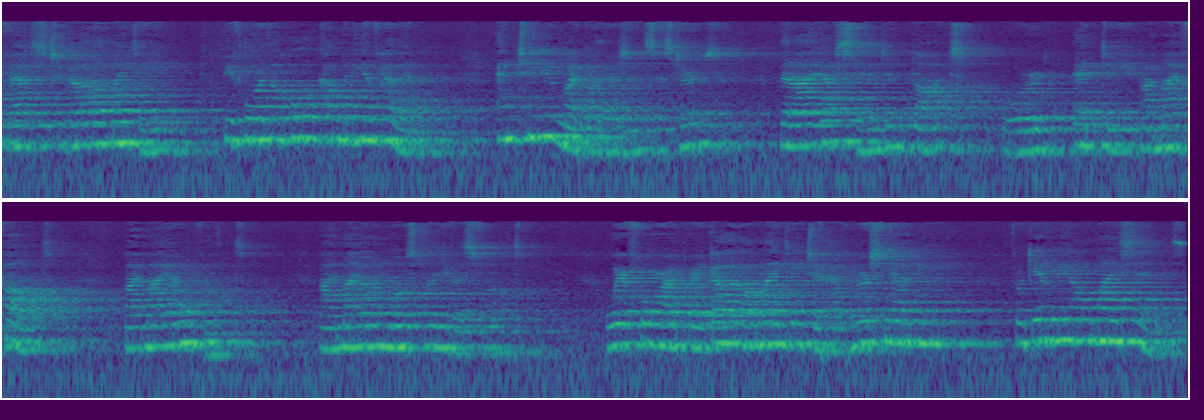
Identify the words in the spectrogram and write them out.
confess to God Almighty before the whole company of heaven, and to you, my brothers and sisters, that I have sinned in thought, word, and deed by my fault, by my own fault, by my own most grievous fault. Wherefore I pray God Almighty to have mercy on me, forgive me all my sins,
